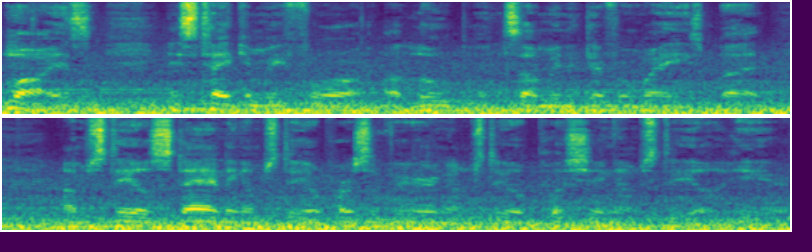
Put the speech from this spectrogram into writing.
well, it's it's taken me for a loop in so many different ways, but I'm still standing, I'm still persevering, I'm still pushing, I'm still here.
